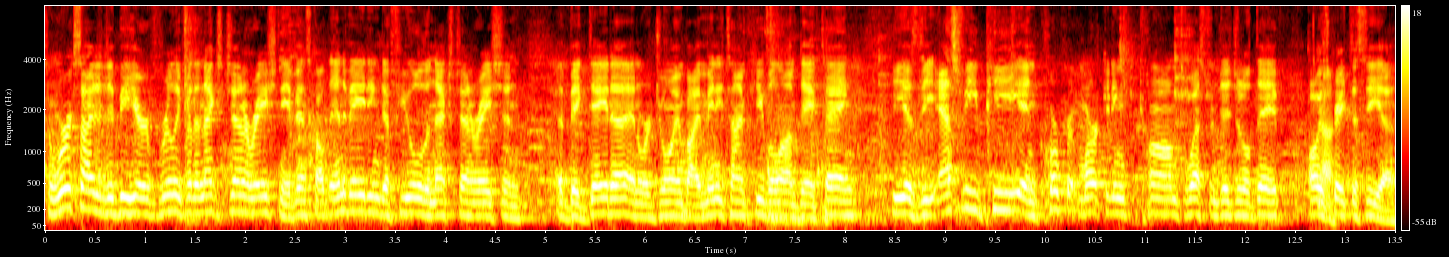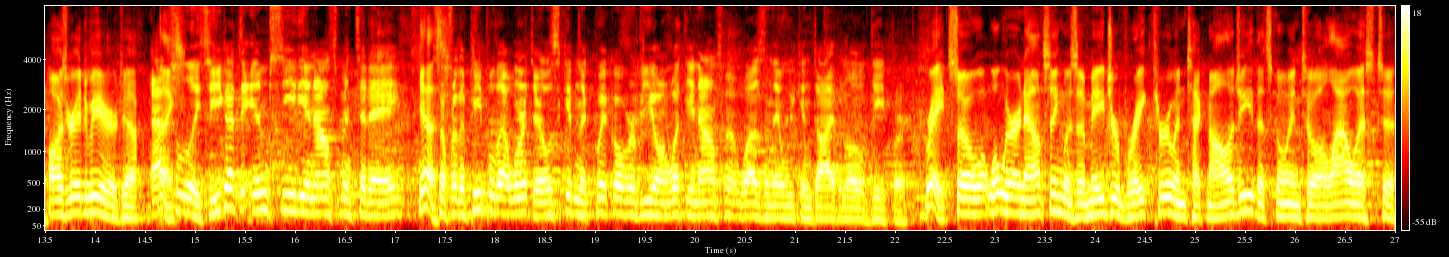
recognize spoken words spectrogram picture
So we're excited to be here really for the next generation. The event's called Innovating to Fuel the Next Generation of Big Data, and we're joined by many-time CUBE alum Dave Tang. He is the SVP in Corporate Marketing Comms, Western Digital. Dave, Always yeah. great to see you. Always great to be here, Jeff. Absolutely, Thanks. so you got to MC the announcement today. Yes. So for the people that weren't there, let's give them a quick overview on what the announcement was and then we can dive in a little deeper. Great, so what we're announcing was a major breakthrough in technology that's going to allow us to,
